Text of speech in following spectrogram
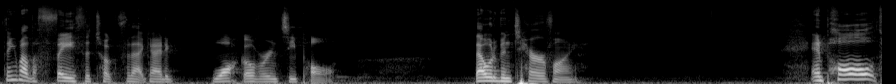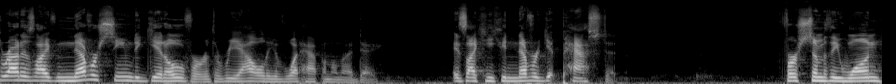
Think about the faith it took for that guy to walk over and see Paul. That would have been terrifying. And Paul, throughout his life, never seemed to get over the reality of what happened on that day. It's like he could never get past it. 1 Timothy 1,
